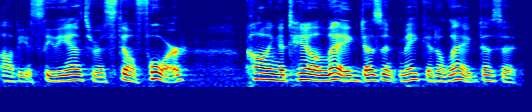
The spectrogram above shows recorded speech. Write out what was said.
obviously, the answer is still four. Calling a tail a leg doesn't make it a leg, does it?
